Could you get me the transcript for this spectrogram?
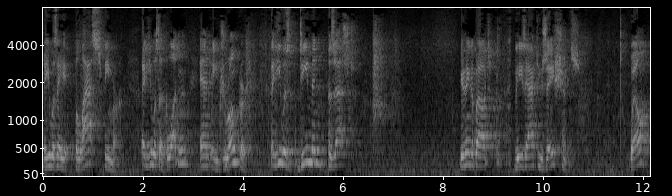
that he was a blasphemer, that he was a glutton and a drunkard, that he was demon possessed. You think about these accusations. Well,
